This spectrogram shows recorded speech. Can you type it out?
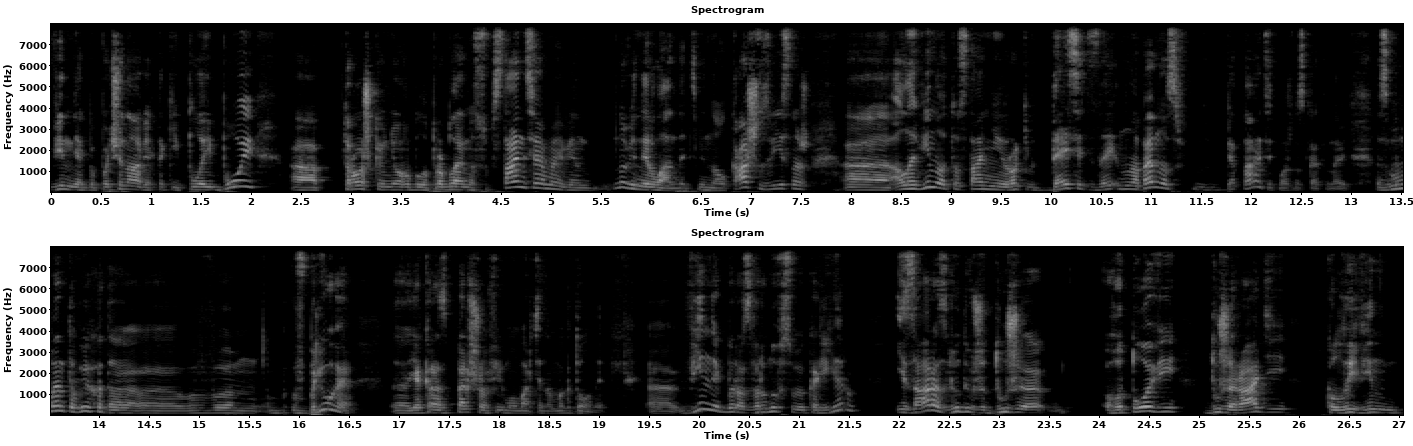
він якби починав як такий плейбой. Трошки в нього були проблеми з субстанціями. Він ну він ірландець, він алкаш, звісно ж. Але він от останні років 10, ну напевно, з 15, можна сказати, навіть з моменту виходу е, в в Брюге, е, якраз першого фільму Мартіна Макдони. Е, він якби розвернув свою кар'єру, і зараз люди вже дуже готові, дуже раді, коли він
